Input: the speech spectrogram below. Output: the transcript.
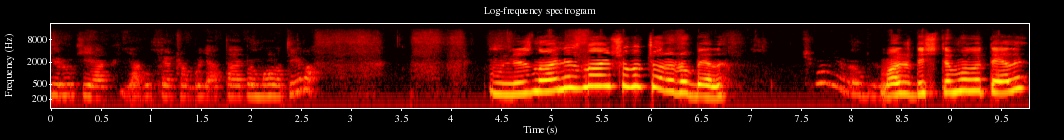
Які руки, як, як у плечо болять, та якби молотила? Не знаю, не знаю, що ви вчора робили. Чого не роблю? Може, десь те молотили?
